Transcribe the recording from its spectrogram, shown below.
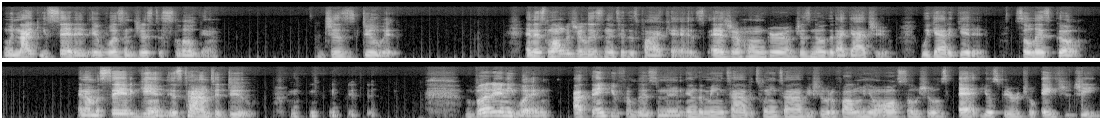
When Nike said it, it wasn't just a slogan. Just do it. And as long as you're listening to this podcast, as your homegirl, just know that I got you. We got to get it. So let's go. And I'm going to say it again it's time to do. but anyway, I thank you for listening. In the meantime, between time, be sure to follow me on all socials at your spiritual HG.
